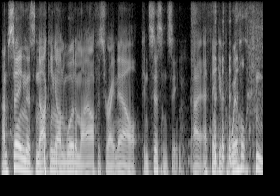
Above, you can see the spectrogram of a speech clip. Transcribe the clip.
I'm saying this knocking on wood in my office right now. Consistency. I, I think if Will can,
